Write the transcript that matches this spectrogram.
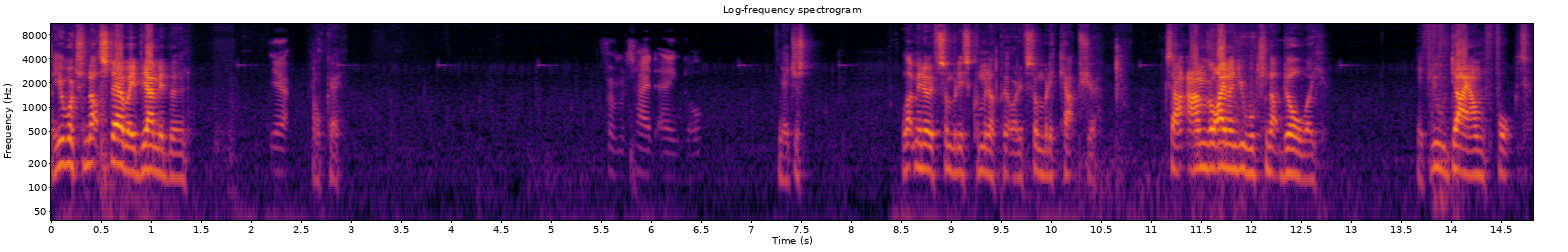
Are you watching that stairway behind me, Burn? Yeah, Okay. from a tight angle. Yeah, just let me know if somebody's coming up it or if somebody capture. Because I'm relying on you watching that doorway. If you die, I'm fucked.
